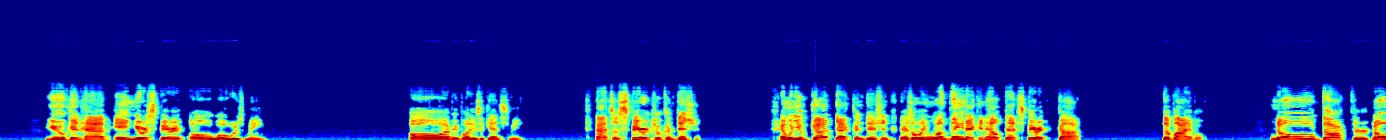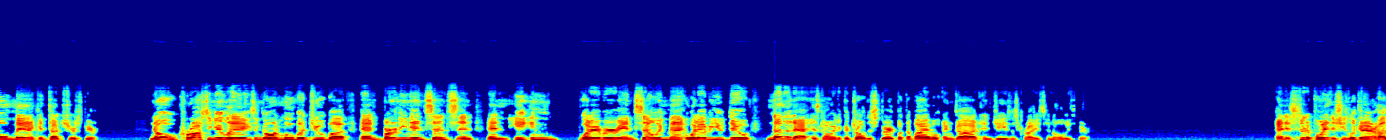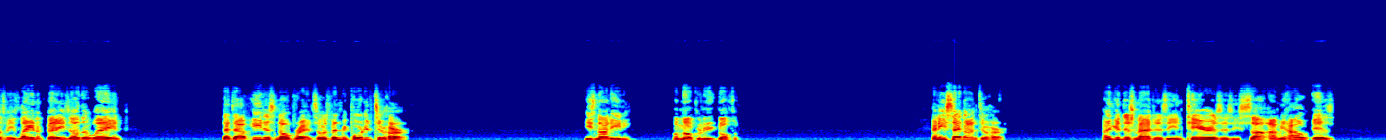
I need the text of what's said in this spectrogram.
You can have in your spirit, oh, woe is me. Oh, everybody's against me. That's a spiritual condition. And when you've got that condition, there's only one thing that can help that spirit God, the Bible. No doctor, no man can touch your spirit. No crossing your legs and going mooba juba and burning incense and, and eating whatever and selling man, whatever you do, none of that is going to control the spirit but the Bible and God and Jesus Christ and the Holy Spirit. And it's to the point that she's looking at her husband, he's laying in bed, he's the other way, and that thou eatest no bread. So it's been reported to her. He's not eating. I'm not going to eat nothing. And he said unto her, I can just imagine. Is he in tears? Is he so? I mean, how is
